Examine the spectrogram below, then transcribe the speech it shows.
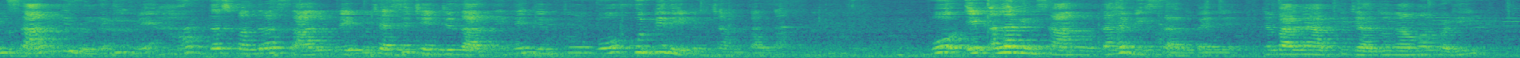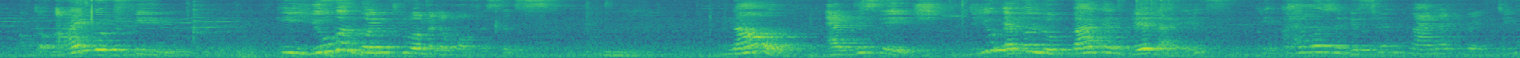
इंसान की ज़िंदगी में हर 10-15 साल पे कुछ ऐसे चेंजेस आते हैं जिनको वो खुद भी नहीं पहचान पाता। वो एक अलग इंसान होता है 20 साल पहले। जब आज मैं आपकी जादूनामा पढ़ी तो आई कुड फील कि you were going through a metamorphosis now at this age do you ever look back and realise कि I was a different man at 20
